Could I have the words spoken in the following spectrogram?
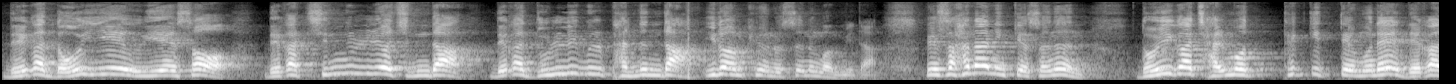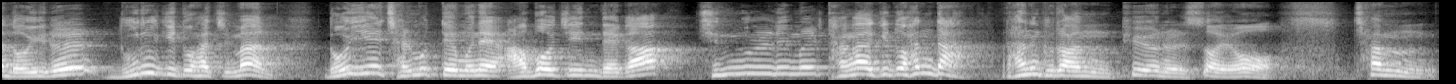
내가 너희에 의해서 내가 짓눌려진다. 내가 눌림을 받는다. 이러한 표현을 쓰는 겁니다. 그래서 하나님께서는 너희가 잘못했기 때문에 내가 너희를 누르기도 하지만 너희의 잘못 때문에 아버지인 내가 짓눌림을 당하기도 한다. 라는 그러한 표현을 써요. 참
